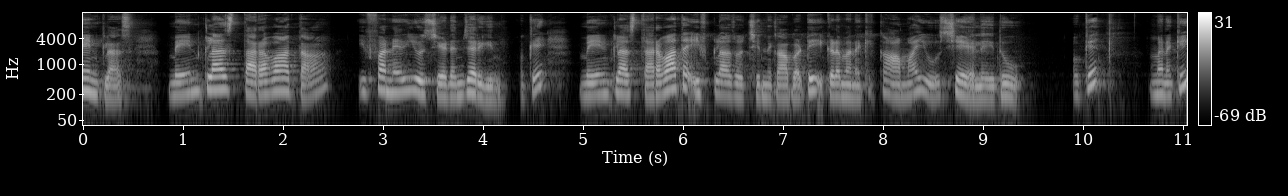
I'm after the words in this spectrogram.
మెయిన్ క్లాస్ మెయిన్ క్లాస్ తర్వాత ఇఫ్ అనేది యూజ్ చేయడం జరిగింది. ఓకే మెయిన్ క్లాస్ తర్వాత ఇఫ్ క్లాస్ వచ్చింది కాబట్టి ఇక్కడ మనకి కామా యూజ్ చేయలేదు. ఓకే మనకి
